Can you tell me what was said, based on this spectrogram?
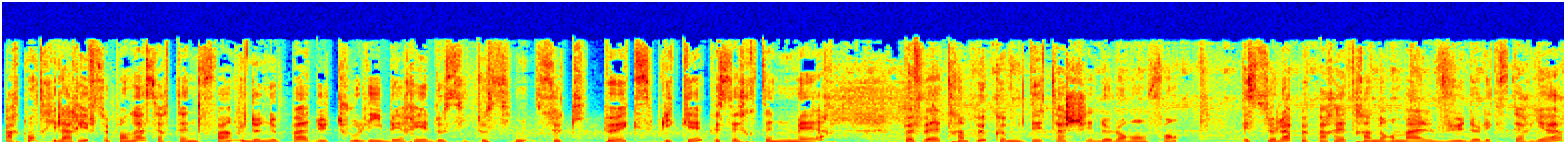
par contre, il arrive cependant à certaines femmes de ne pas du tout libérer d'ocytocine, ce qui peut expliquer que certaines mères peuvent être un peu comme détachées de leur enfant. Et cela peut paraître anormal vu de l'extérieur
